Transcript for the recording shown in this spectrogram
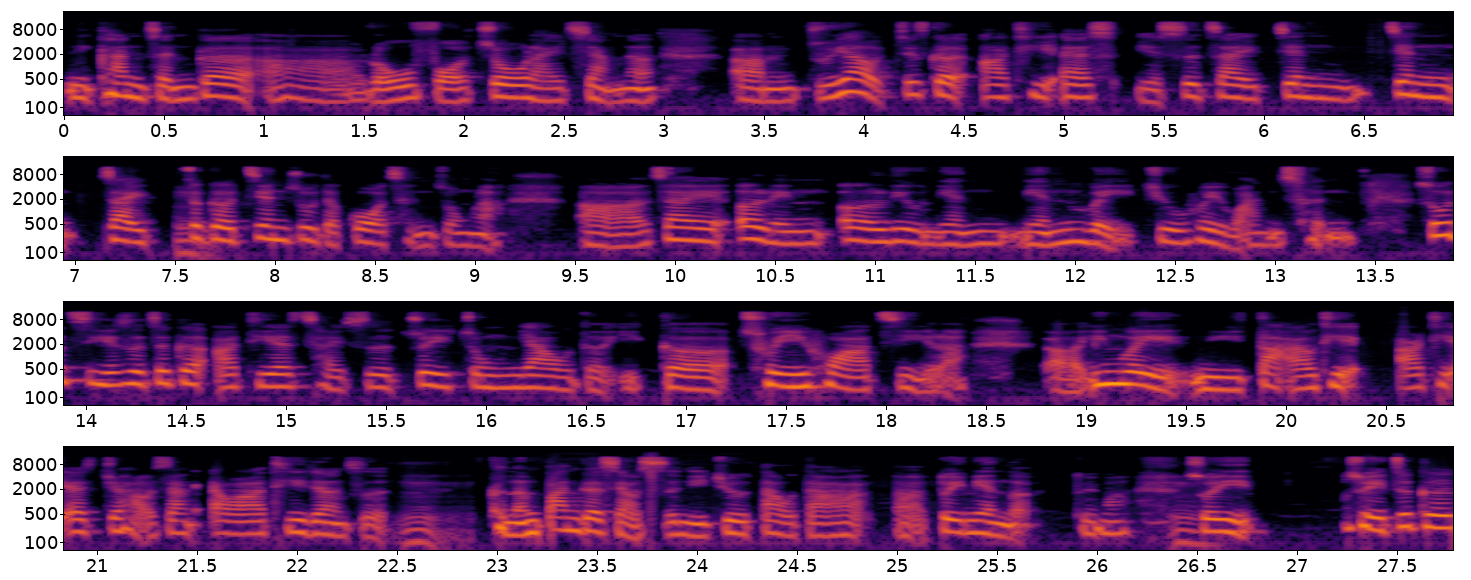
你看整个啊柔佛州来讲呢，嗯，主要这个 RTS 也是在建建在这个建筑的过程中啦，啊，在二零二六年年尾就会完成，所以其实这个 RTS 才是最重要的一个催化剂了，呃，因为你大 LT。R T S 就好像 L R T 这样子，嗯，可能半个小时你就到达呃对面了，对吗？所以，所以这个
